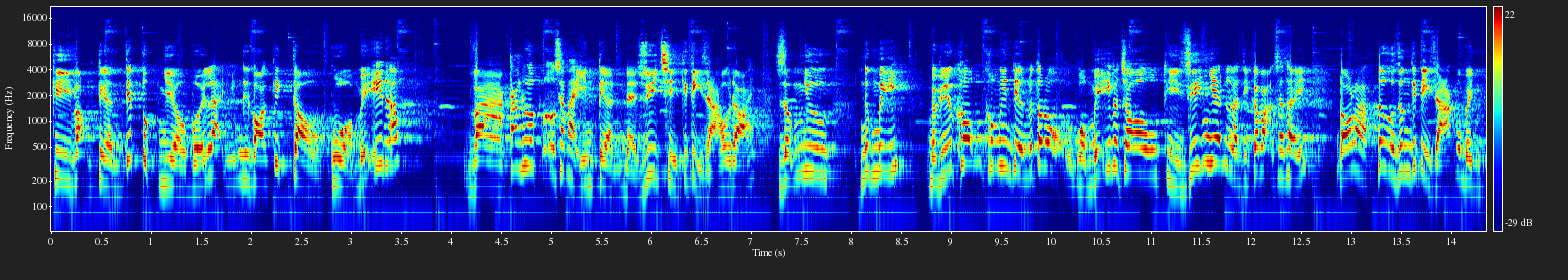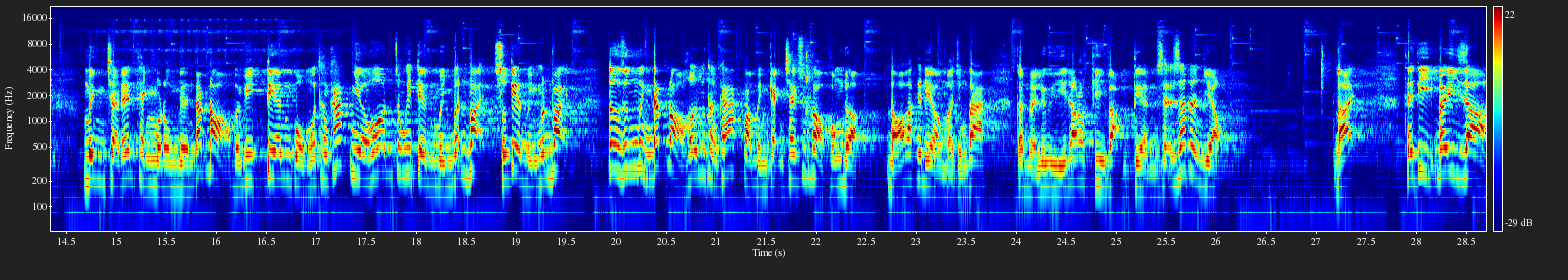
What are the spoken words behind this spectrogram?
kỳ vọng tiền tiếp tục nhiều với lại những cái gói kích cầu của mỹ nữa. Và các nước cũng sẽ phải in tiền để duy trì cái tỷ giá hối đoái giống như nước Mỹ. Bởi vì nếu không không in tiền với tốc độ của Mỹ và châu Âu thì dĩ nhiên là gì các bạn sẽ thấy, đó là tự dưng cái tỷ giá của mình mình trở nên thành một đồng tiền đắt đỏ. Bởi vì tiền của một thằng khác nhiều hơn trong khi tiền của mình vẫn vậy, số tiền mình vẫn vậy tự dưng mình đắt đỏ hơn thằng khác và mình cạnh tranh xuất khẩu không được. Đó là cái điều mà chúng ta cần phải lưu ý, đó là kỳ vọng tiền sẽ rất là nhiều. Đấy, thế thì bây giờ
